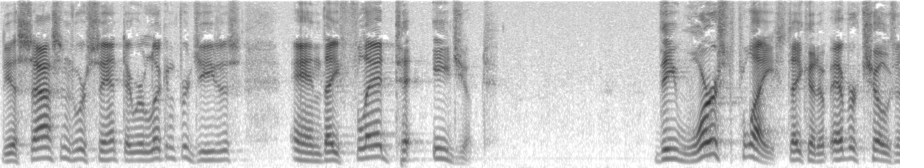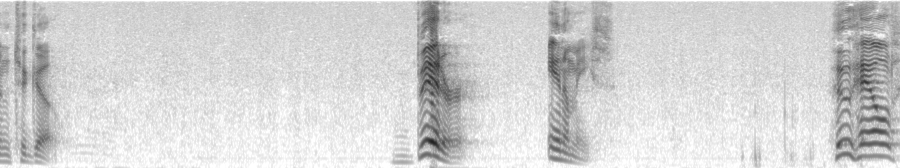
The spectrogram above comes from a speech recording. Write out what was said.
the assassins were sent. They were looking for Jesus. and they fled to Egypt, the worst place they could have ever chosen to go. Bitter enemies. Who held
